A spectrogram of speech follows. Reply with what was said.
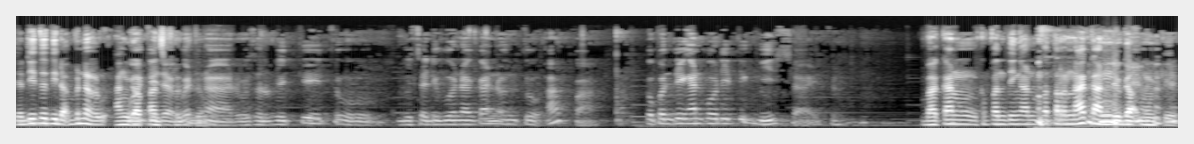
Jadi itu tidak benar anggapan Oh, tidak seperti itu. benar. Usul fikih itu bisa digunakan untuk apa? Kepentingan politik bisa itu. Bahkan kepentingan peternakan juga mungkin.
